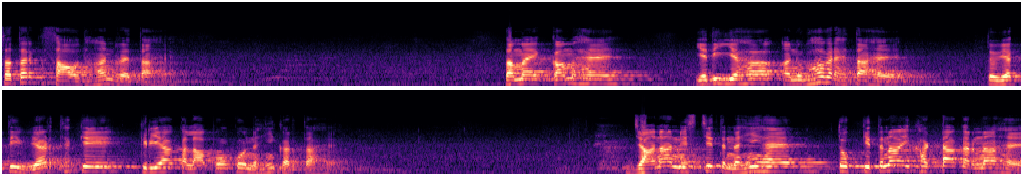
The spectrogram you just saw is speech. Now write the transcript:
सतर्क सावधान रहता है। समय कम है, यदि यह अनुभव रहता है तो व्यक्ति व्यर्थ के क्रियाकलापों को नहीं करता है। जाना निश्चित नहीं है तो कितना इकट्ठा करना है,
